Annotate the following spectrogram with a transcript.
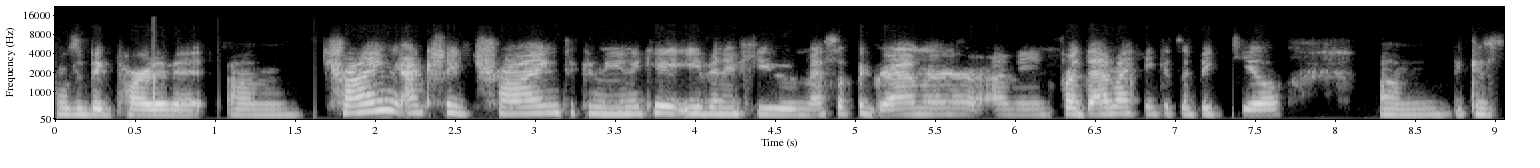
was a big part of it. Um, trying, actually trying to communicate, even if you mess up the grammar. I mean, for them, I think it's a big deal um, because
